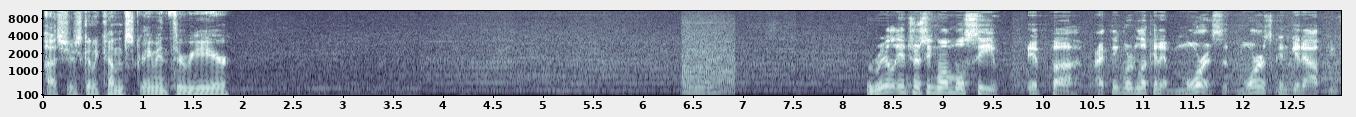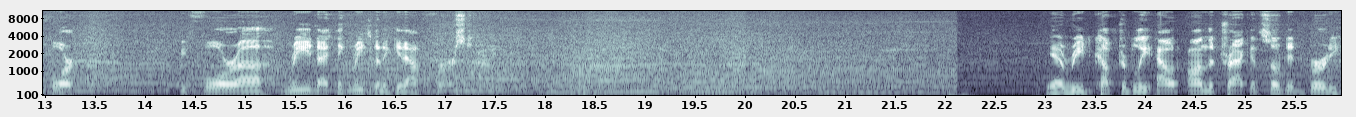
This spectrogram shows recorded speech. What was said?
Usher's going to come screaming through here. The real interesting one we'll see if uh, I think we're looking at Morris. If Morris can get out before before uh, Reed, I think Reed's going to get out first. Yeah, Reed comfortably out on the track, and so did Birdie.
